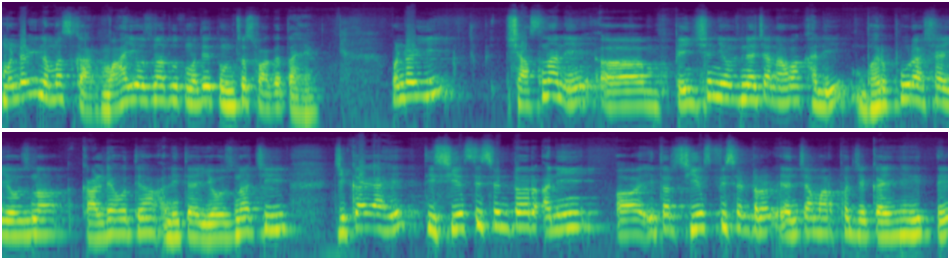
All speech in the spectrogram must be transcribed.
मंडळी नमस्कार. महायोजना दूतमध्ये तुमचं स्वागत आहे. मंडळी शासनाने पेन्शन योजनेच्या नावाखाली भरपूर अशा योजना काढल्या होत्या आणि त्या योजनाची जी काय आहे ती सी एस सी सेंटर आणि इतर सी एस पी सेंटर यांच्यामार्फत जे काही आहे ते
